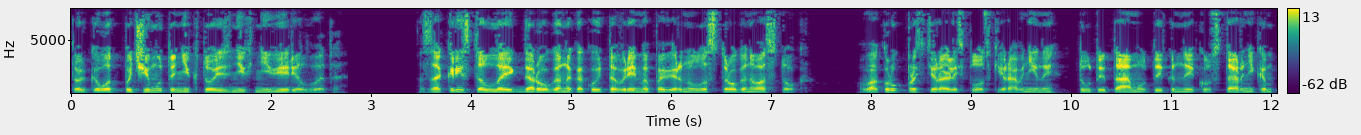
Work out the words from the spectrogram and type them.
Только вот почему-то никто из них не верил в это. За Кристал Лейк дорога на какое-то время повернула строго на восток. Вокруг простирались плоские равнины, тут и там утыканные кустарником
